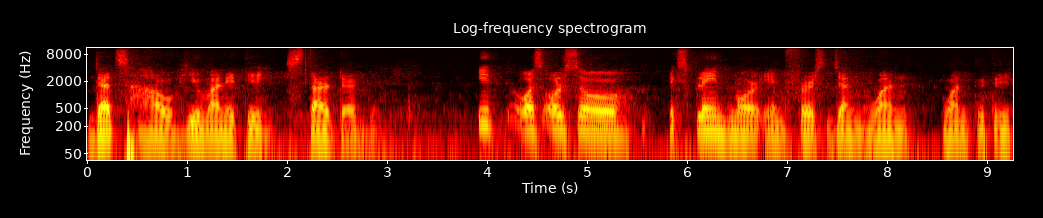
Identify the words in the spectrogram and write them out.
that's how humanity started. It was also explained more in 1 John 1 1 to 3.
